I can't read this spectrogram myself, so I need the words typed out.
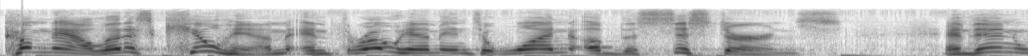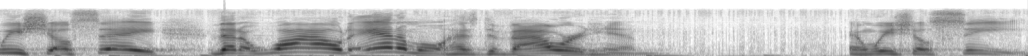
Come now, let us kill him and throw him into one of the cisterns. And then we shall say that a wild animal has devoured him, and we shall see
